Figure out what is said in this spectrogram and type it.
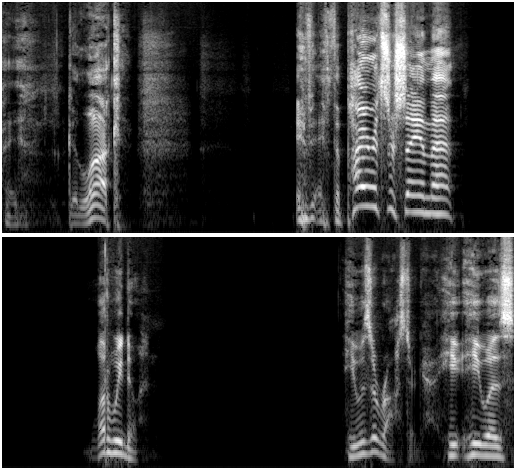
good luck. If, if the Pirates are saying that, what are we doing? He was a roster guy. He he was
